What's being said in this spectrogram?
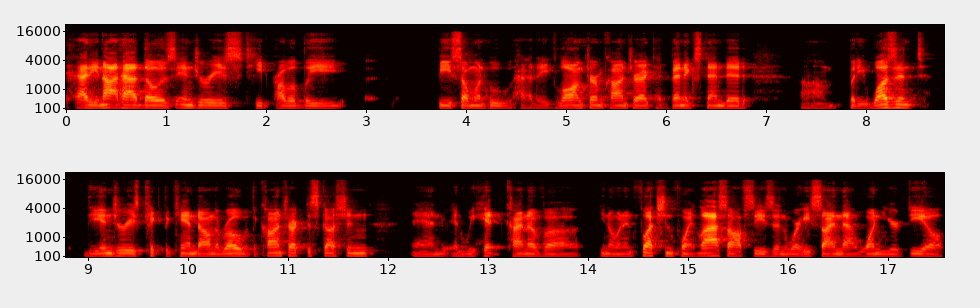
had he not had those injuries, he'd probably be someone who had a long term contract, had been extended, um, but he wasn't. The injuries kicked the can down the road with the contract discussion. And, and we hit kind of a you know an inflection point last offseason where he signed that one year deal.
